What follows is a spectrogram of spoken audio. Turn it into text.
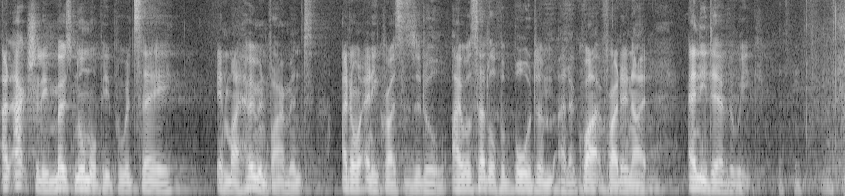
And actually, most normal people would say, in my home environment, I don't want any crisis at all. I will settle for boredom and a quiet Friday night any day of the week.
